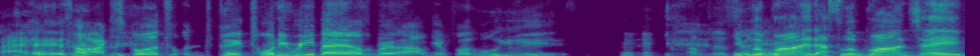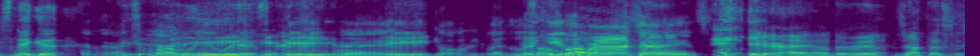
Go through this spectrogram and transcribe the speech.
I, it's hard to score tw- get 20 rebounds, bro. I don't give a fuck who you is. I'm just You. LeBron, that's LeBron James, nigga. Nah, You talking about who you is, He, nigga. he, nah, here you go. He Like, look Talking here, LeBron James. You're right on the real. Drop that shit.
